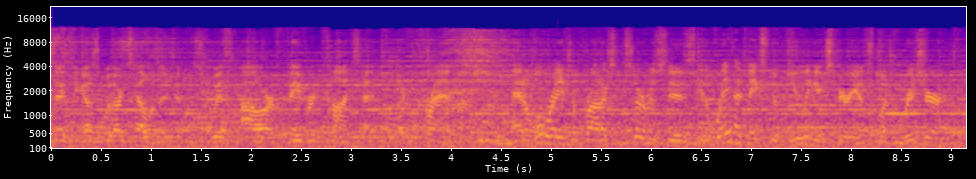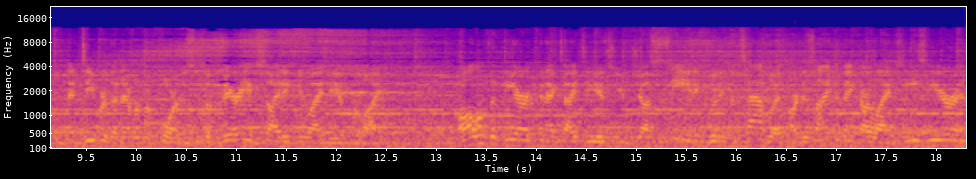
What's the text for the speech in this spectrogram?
connecting us with our televisions, with our favorite content, with our friends, and a whole range of products and services in a way that makes the viewing experience much richer and deeper than ever before. This is a very exciting new idea for life. All of the Viera Connect ideas you've just seen, including the tablet, are designed to make our lives easier and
